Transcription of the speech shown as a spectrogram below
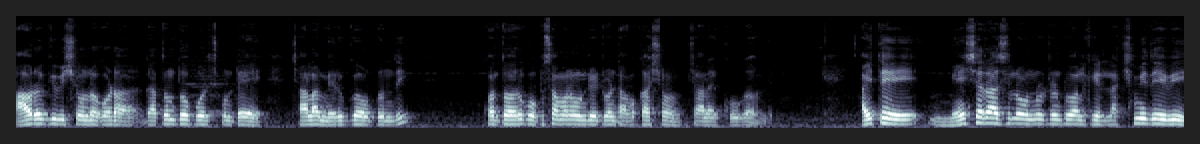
ఆరోగ్య విషయంలో కూడా గతంతో పోల్చుకుంటే చాలా మెరుగ్గా ఉంటుంది. కొంతవరకు ఉపశమనం ఉండేటువంటి అవకాశం చాలా ఎక్కువగా ఉంది. అయితే మేషరాశిలో ఉన్నటువంటి వాళ్ళకి లక్ష్మీదేవి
